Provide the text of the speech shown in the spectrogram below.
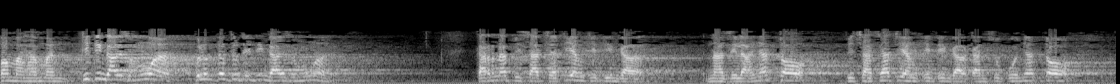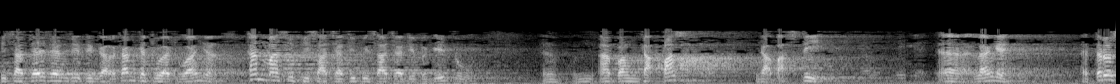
pemahaman ditinggal semua, belum tentu ditinggal semua. Karena bisa jadi yang ditinggal nazilahnya toh bisa jadi yang ditinggalkan sukunya toh. Bisa jadi yang ditinggalkan kedua-duanya. Kan masih bisa jadi bisa jadi begitu. Eh, apa enggak pas? Enggak pasti. Eh, lagi eh, terus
